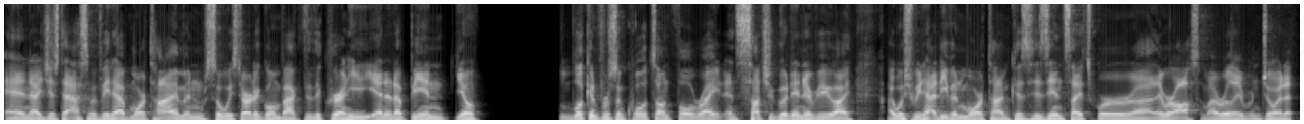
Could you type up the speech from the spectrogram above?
And I just asked him if he'd have more time. And so we started going back through the career, and he ended up being, you know, looking for some quotes on full right and such a good interview. I, I wish we'd had even more time because his insights were uh, they were awesome. I really enjoyed it.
